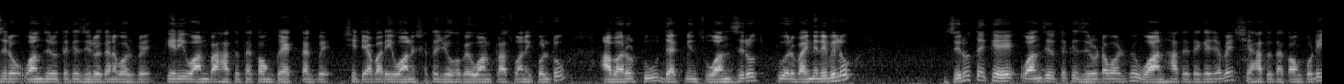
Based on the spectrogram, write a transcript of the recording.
জিরো ওয়ান জিরো থেকে জিরো এখানে বসবে ক্যারি ওয়ান বা হাতে থাকা অঙ্ক এক থাকবে, সেটি আবার এই ওয়ানের সাথে যোগ হবে one plus one equal to আবারও two that means one zero two এর বাইনারি ভ্যালু জিরো থেকে ওয়ান জিরো থেকে জিরোটা বসবে ওয়ান হাতে থেকে যাবে, সে হাতে থাকা অঙ্কটি,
